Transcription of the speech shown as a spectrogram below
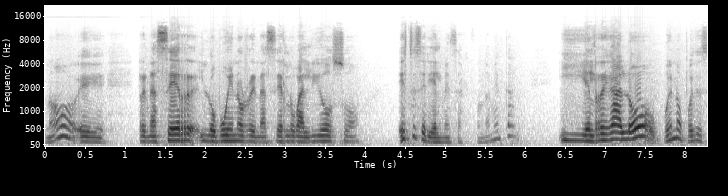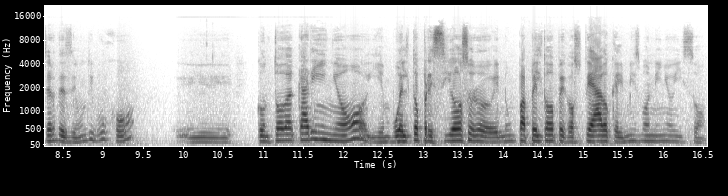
¿no? Eh, renacer lo bueno, renacer lo valioso. Este sería el mensaje fundamental. Y el regalo, bueno, puede ser desde un dibujo, eh, con todo cariño y envuelto precioso en un papel todo pegosteado que el mismo niño hizo.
